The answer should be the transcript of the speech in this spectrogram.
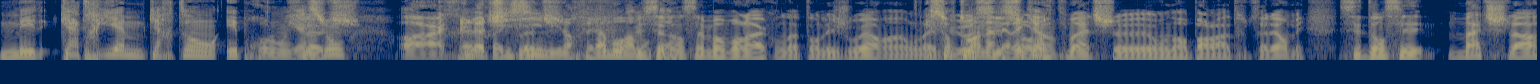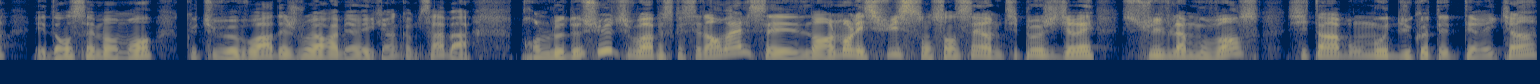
mais quatrième carton et prolongation. Oh, Très, clutchissime, très clutch. il leur fait l'amour Mais c'est dans ces moments-là qu'on attend les joueurs. hein. On l'a Et vu surtout un aussi Américain. Sur match, euh, on en parlera tout à l'heure, mais c'est dans ces matchs-là et dans ces moments que tu veux voir des joueurs américains comme ça, bah, prendre le dessus, tu vois, parce que c'est normal. C'est normalement les Suisses sont censés un petit peu, je dirais, suivre la mouvance. Si t'as un bon mood du côté de Terricain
